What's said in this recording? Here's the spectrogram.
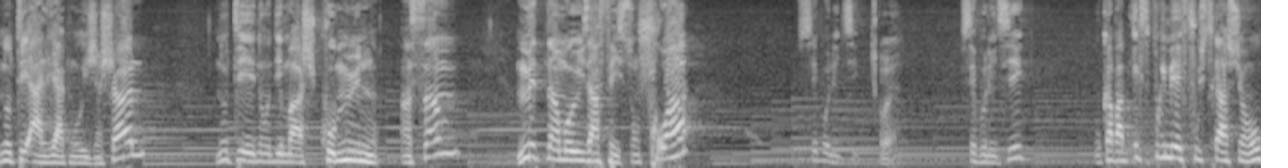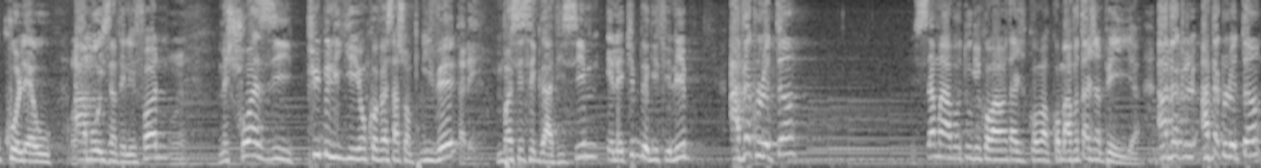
Nous t'es alliés avec Maurice Jean-Charles. Nous t'es dans une démarche commune ensemble. Maintenant, Moïse a fait son choix. C'est politique. Ouais. C'est politique. Ou capable d'exprimer frustration ou colère ou à Ouais. Moïse en téléphone. Ouais. Mais choisir, publier une conversation privée. Allez. Parce que c'est gravissime. Et l'équipe de Guy Philippe, avec le temps, ça m'a avant tout comme avantage, comme, comme avantage dans le pays. hein. Avec le, avec le temps,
